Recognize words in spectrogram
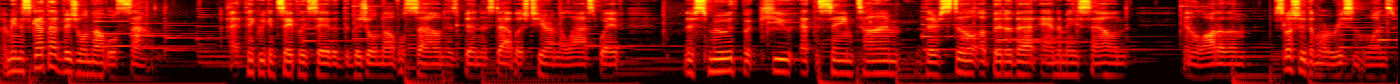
I mean, it's got that visual novel sound. I think we can safely say that the visual novel sound has been established here on the last wave. They're smooth but cute at the same time. There's still a bit of that anime sound in a lot of them, especially the more recent ones.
